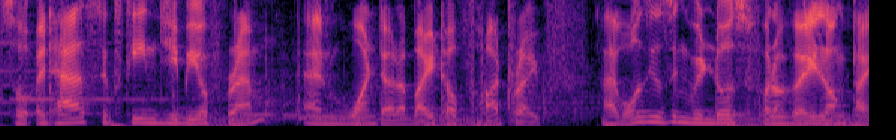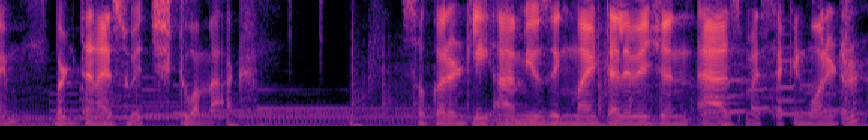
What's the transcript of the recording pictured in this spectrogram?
So it has 16 GB of RAM and 1 terabyte of hard drive. I was using Windows for a very long time, but then I switched to a Mac. So currently I'm using my television as my second monitor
